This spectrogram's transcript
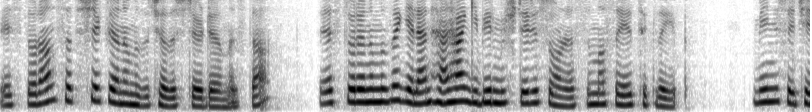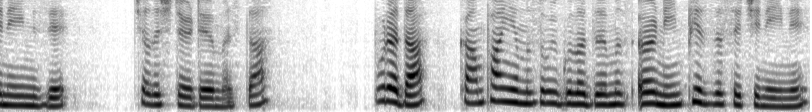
restoran satış ekranımızı çalıştırdığımızda restoranımıza gelen herhangi bir müşteri sonrası masaya tıklayıp menü seçeneğimizi çalıştırdığımızda burada kampanyamızı uyguladığımız örneğin pizza seçeneğini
